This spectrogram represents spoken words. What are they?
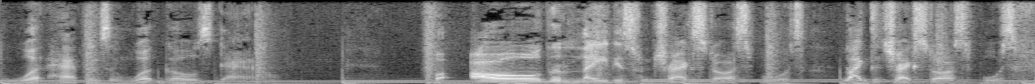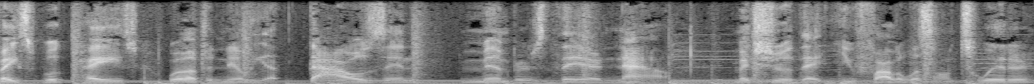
what happens and what goes down. For all the latest from Trackstar Sports, like the Trackstar Sports Facebook page, we're up to nearly a thousand members there now. Make sure that you follow us on Twitter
